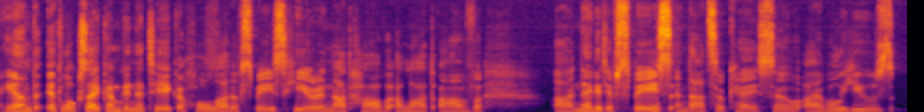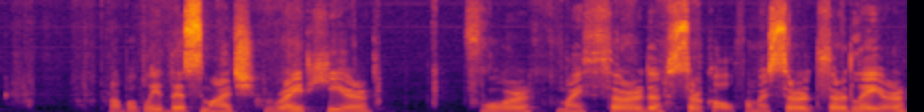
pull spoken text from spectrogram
And it looks like I'm gonna take a whole lot of space here and not have a lot of uh, negative space, and that's okay. So I will use probably this much right here for my third circle, for my third, third layer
